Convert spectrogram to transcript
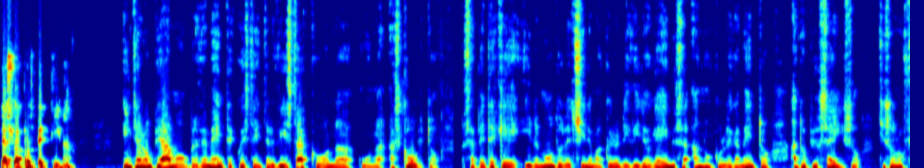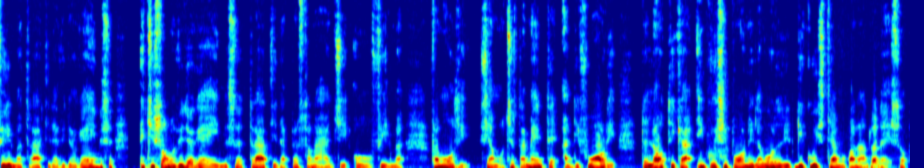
la sua prospettiva. Interrompiamo brevemente questa intervista con un ascolto. Sapete che il mondo del cinema e quello dei videogames hanno un collegamento a doppio senso. Ci sono film tratti da videogames e ci sono videogames tratti da personaggi o film famosi. Siamo certamente al di fuori dell'ottica in cui si pone il lavoro di, di, cui stiamo parlando adesso,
